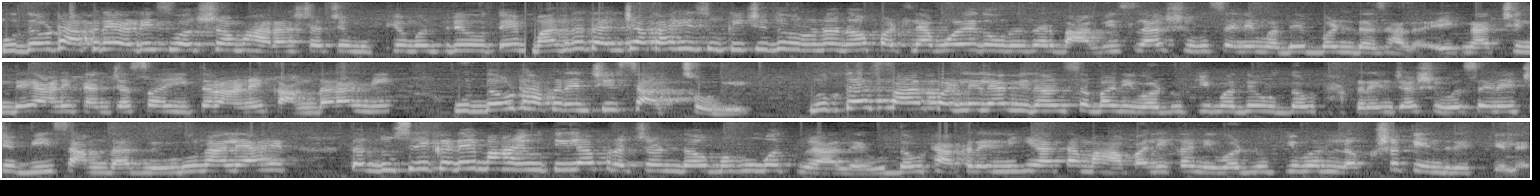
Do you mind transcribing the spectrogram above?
उद्धव ठाकरे अडीच वर्ष महाराष्ट्राचे मुख्यमंत्री होते. मात्र त्यांच्या काही चुकीची धोरणं न पटल्यामुळे दोन हजार बावीस ला शिवसेनेमध्ये बंड झालं. एकनाथ शिंदे आणि त्यांच्यासह इतर अनेक आमदारांनी उद्धव ठाकरेंची साथ सोडली. नुकत्याच पार पडलेल्या विधानसभा निवडणुकीमध्ये उद्धव ठाकरेंच्या शिवसेनेचे वीस आमदार निवडून आले आहेत. तर दुसरीकडे महायुतीला प्रचंड बहुमत मिळाले उद्धव ठाकरेंनीही आता महापालिका निवडणुकीवर लक्ष केंद्रित केले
